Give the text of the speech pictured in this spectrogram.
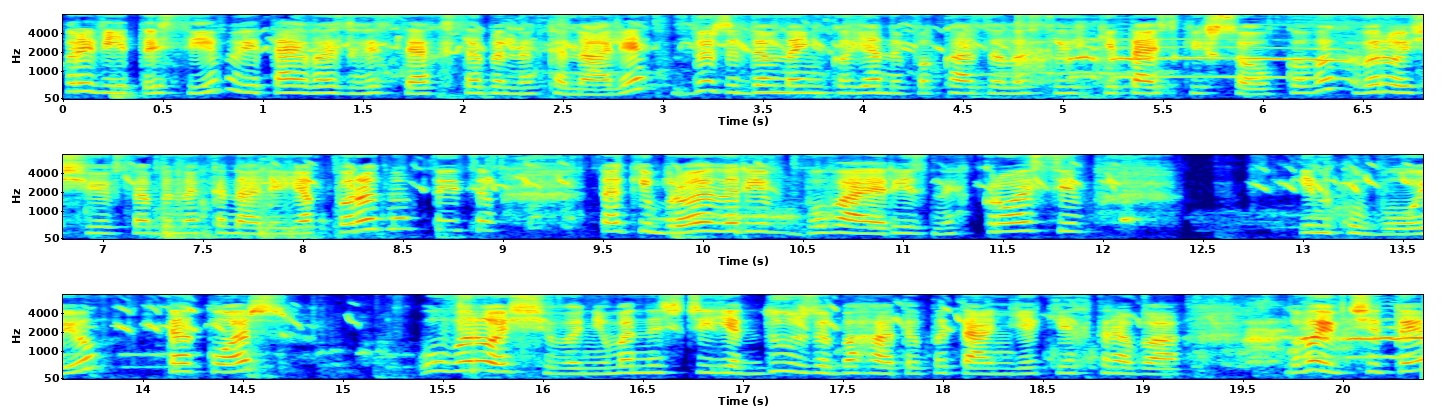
Привіт усім! Вітаю вас в гостях в себе на каналі. Дуже давненько я не показувала своїх китайських шовкових. Вирощую в себе на каналі як породну птицю, так і бройлерів. Буває різних кросів. Інкубую. Також у вирощуванні в мене ще є дуже багато питань, яких треба вивчити.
